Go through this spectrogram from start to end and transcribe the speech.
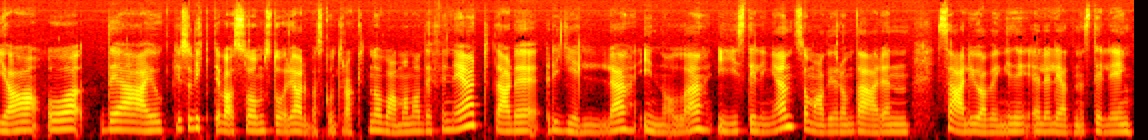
Ja, og det er jo ikke så viktig hva som står i arbeidskontrakten og hva man har definert. Det er det reelle innholdet i stillingen som avgjør om det er en særlig uavhengig eller ledende stilling.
